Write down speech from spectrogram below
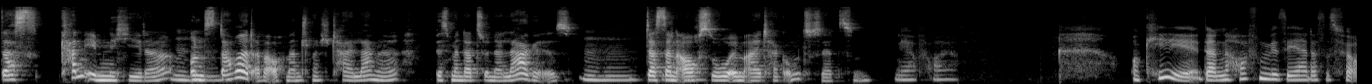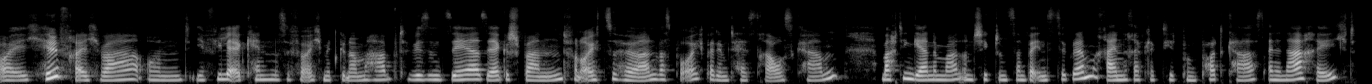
das kann eben nicht jeder. Mhm. Und es dauert aber auch manchmal total lange, bis man dazu in der Lage ist, Mhm. das dann auch so im Alltag umzusetzen. Ja, voll. Okay, dann hoffen wir sehr, dass es für euch hilfreich war und ihr viele Erkenntnisse für euch mitgenommen habt. Wir sind sehr, sehr gespannt, von euch zu hören, was bei euch bei dem Test rauskam. Macht ihn gerne mal und schickt uns dann bei Instagram reinreflektiert.podcast eine Nachricht.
